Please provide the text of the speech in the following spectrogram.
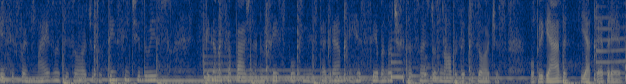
Esse foi mais um episódio do Tem Sentido Isso? Siga nossa página no Facebook e no Instagram e receba notificações dos novos episódios. Obrigada e até breve.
